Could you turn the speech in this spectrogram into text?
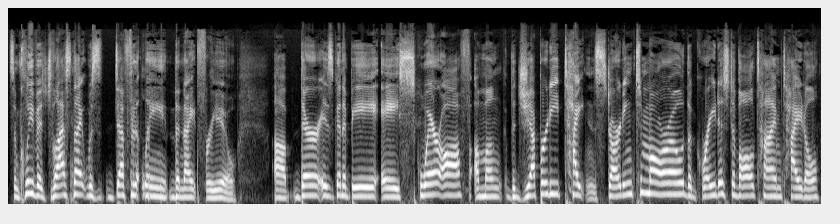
some cleavage, last night was definitely the night for you. Uh, there is going to be a square off among the Jeopardy Titans starting tomorrow. The greatest of all time title.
